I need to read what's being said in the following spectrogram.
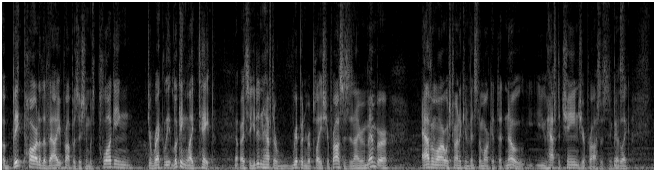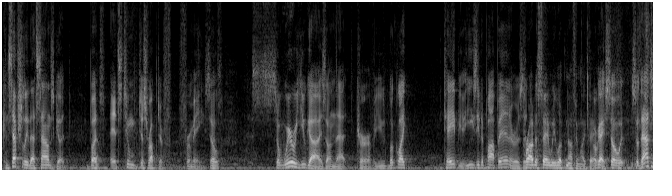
a big part of the value proposition was plugging directly, looking like tape. Yep. Right, so you didn't have to rip and replace your processes. And I remember Avamar was trying to convince the market that no, you have to change your processes. And people yes. like, conceptually that sounds good, but yes. it's too disruptive for me. So, yes. so where are you guys on that curve? You look like tape? Easy to pop in, or is it? Proud to say we look nothing like tape. Okay, so it, so that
